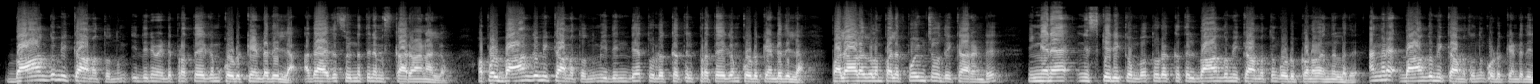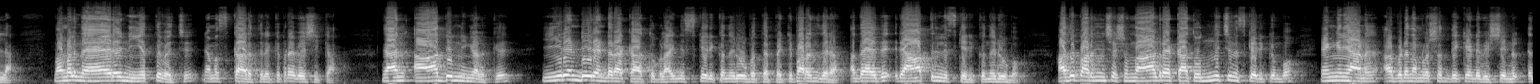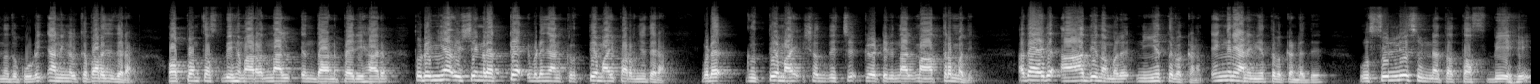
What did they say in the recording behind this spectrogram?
ബാങ്കുമിക്കാമത്തൊന്നും ഇതിനു വേണ്ടി പ്രത്യേകം കൊടുക്കേണ്ടതില്ല. അതായത് സുന്നത്ത് നമസ്കാരമാണല്ലോ. അപ്പോൾ ബാങ്കുമിക്കാമത്തൊന്നും ഇതിന്റെ തുടക്കത്തിൽ പ്രത്യേകം കൊടുക്കേണ്ടതില്ല. പല ആളുകളും പലപ്പോഴും ചോദിക്കാറുണ്ട് ഇങ്ങനെ നിസ്കരിക്കുമ്പോൾ തുടക്കത്തിൽ ബാങ്കുമിക്കാമത്തും കൊടുക്കണോ എന്നുള്ളത്. അങ്ങനെ ബാങ്കുമിക്കാമത്തൊന്നും കൊടുക്കേണ്ടതില്ല. നമ്മൾ നേരെ നിയത്ത് വെച്ച് നമസ്കാരത്തിലേക്ക് പ്രവേശിക്കാം. ഞാൻ ആദ്യം നിങ്ങൾക്ക് ഈ രണ്ട് രണ്ടര കാത്തുകളായി നിസ്കരിക്കുന്ന രൂപത്തെപ്പറ്റി പറഞ്ഞു തരാം. അതായത് രാത്രി നിസ്കരിക്കുന്ന രൂപം. അത് പറഞ്ഞ ശേഷം നാലരക്കാത്ത് ഒന്നിച്ച് നിസ്കരിക്കുമ്പോൾ എങ്ങനെയാണ് അവിടെ നമ്മൾ ശ്രദ്ധിക്കേണ്ട വിഷയങ്ങൾ എന്നതുകൂടി ഞാൻ നിങ്ങൾക്ക് പറഞ്ഞു തരാം. ഒപ്പം തസ്ബീഹ് മറന്നാൽ എന്താണ് പരിഹാരം? തുടങ്ങിയ വിഷയങ്ങളൊക്കെ ഇവിടെ ഞാൻ കൃത്യമായി പറഞ്ഞു തരാം. ഇവിടെ കൃത്യമായി ശ്രദ്ധിച്ച് കേട്ടിരുന്നാൽ മാത്രം മതി. അതായത് ആദ്യം നമ്മൾ നിയത്ത് വെക്കണം. എങ്ങനെയാണ് നിയത്ത് വെക്കേണ്ടത്? ഉസുല്യ സുന്നത്ത തസ്ബീഹി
